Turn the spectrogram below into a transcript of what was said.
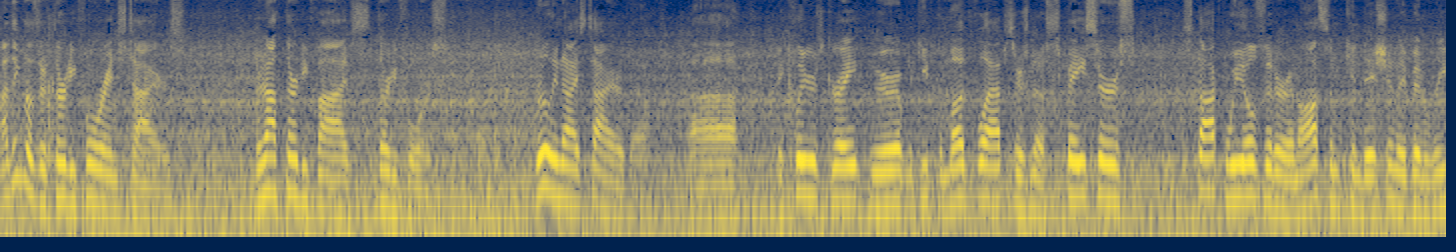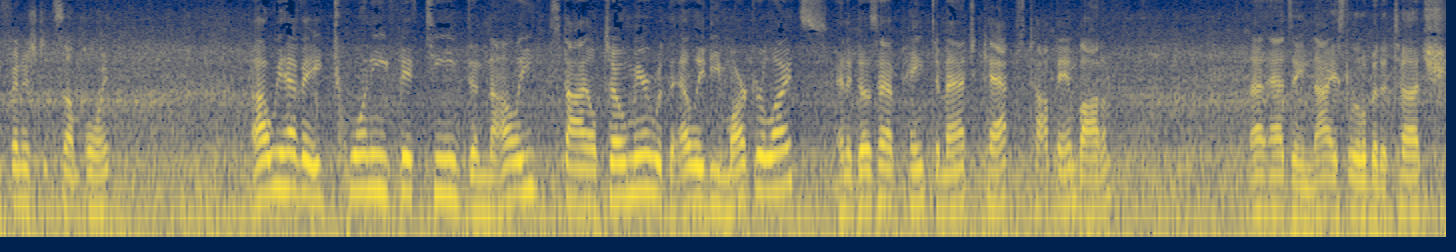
I think those are 34 inch tires. They're not 35s, 34s. Really nice tire though. Uh, it clears great. We were able to keep the mud flaps. There's no spacers. Stock wheels that are in awesome condition. They've been refinished at some point. Uh, we have a 2015 Denali style tow mirror with the LED marker lights and it does have paint to match caps top and bottom. That adds a nice little bit of touch.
